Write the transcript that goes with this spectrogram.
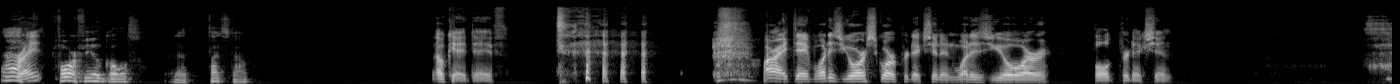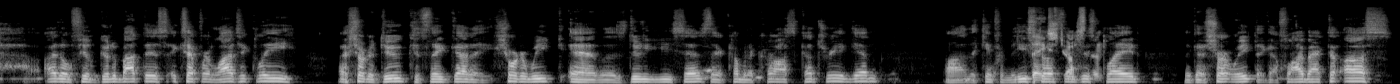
Ah, Right? Four field goals and a touchdown. Okay, Dave. All right, Dave. What is your score prediction and what is your bold prediction? I don't feel good about this, except for logically, I sort of do because they got a shorter week, and as Doogie says, they're coming across country again. Uh, they came from the East Thanks, Coast. They just played. They got a short week. They got fly back to us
